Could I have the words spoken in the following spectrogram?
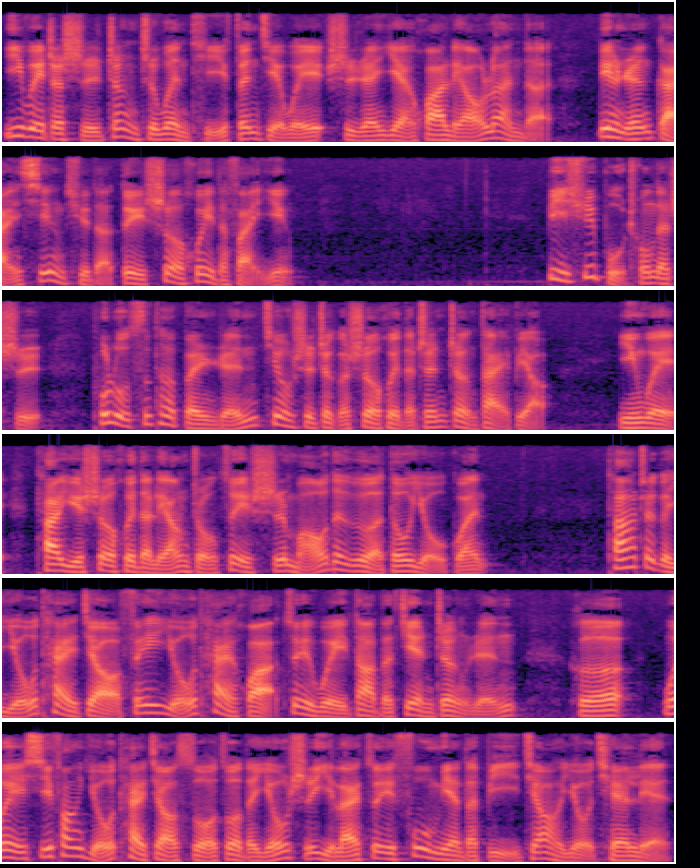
意味着使政治问题分解为使人眼花缭乱的、令人感兴趣的对社会的反应。必须补充的是，普鲁斯特本人就是这个社会的真正代表，因为他与社会的两种最时髦的恶都有关。他这个犹太教非犹太化最伟大的见证人，和为西方犹太教所做的有史以来最负面的比较有牵连。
